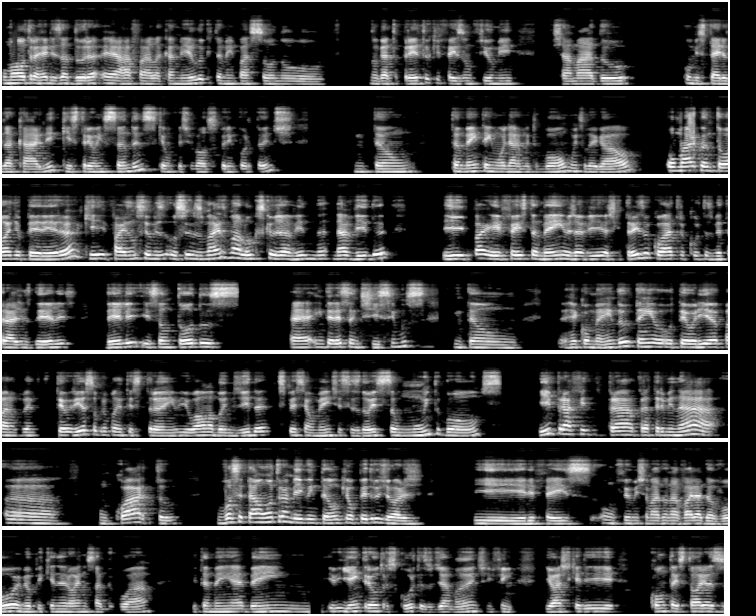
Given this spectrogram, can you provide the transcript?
Uma outra realizadora é a Rafaela Camelo, que também passou no, no Gato Preto, que fez um filme chamado O Mistério da Carne, que estreou em Sundance, que é um festival super importante. Então, também tem um olhar muito bom, muito legal. O Marco Antônio Pereira, que faz uns filmes, os filmes mais malucos que eu já vi na, na vida. E, e, fez também, eu já vi acho que três ou quatro curtas-metragens deles, dele, e são todos é, interessantíssimos. Então, recomendo. Tem o Teoria, para um Teoria sobre um Planeta Estranho e o Alma Bandida, especialmente, esses dois são muito bons. E para terminar, uh, um quarto, vou citar um outro amigo, então, que é o Pedro Jorge. E ele fez um filme chamado Navalha da Voa, Meu Pequeno Herói Não Sabe Voar. E também é bem. E, e entre outros curtas, O Diamante, enfim. E eu acho que ele conta histórias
